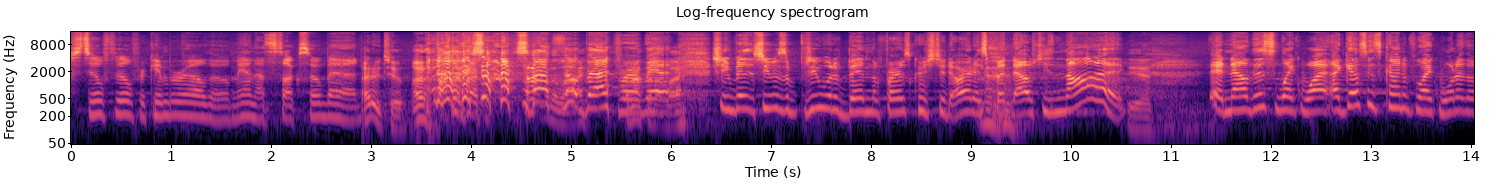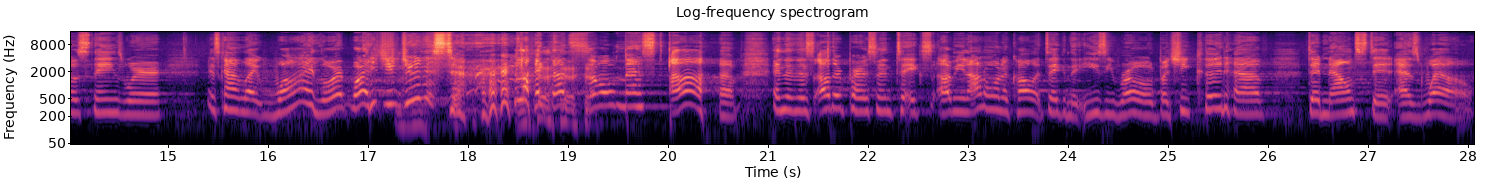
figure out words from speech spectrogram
Still feel for Kim Burrell though. Man, that sucks so bad. I do too. I feel bad for her, not man. She been she was a, she would have been the first Christian artist, but now she's not. yeah, And now this like why I guess it's kind of like one of those things where it's kind of like why Lord why did you do this to her like that's so messed up and then this other person takes I mean I don't want to call it taking the easy road but she could have denounced it as well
